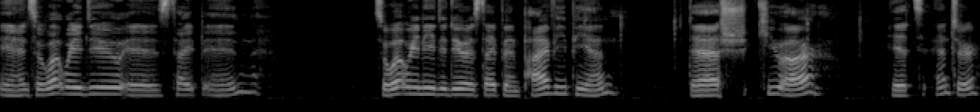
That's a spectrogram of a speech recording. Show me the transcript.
And so what we do is type in, so what we need to do is type in PiVPN dash QR, hit enter,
